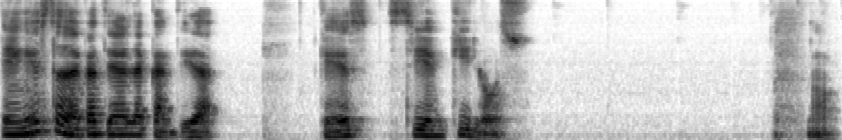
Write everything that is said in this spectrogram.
en esta de acá te da la cantidad, que es 100 kilos. ¿no?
